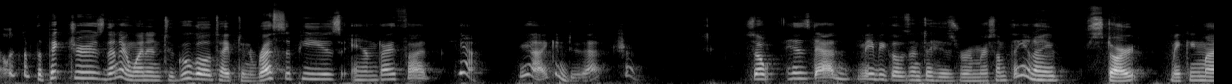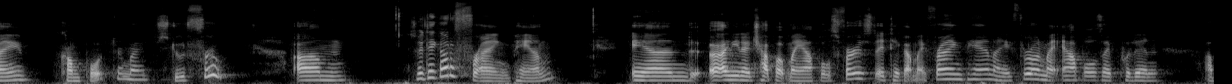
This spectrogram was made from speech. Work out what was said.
I looked up the pictures, then I went into Google, typed in recipes, and I thought, yeah, yeah, I can do that. Sure. So his dad maybe goes into his room or something, and I start making my compote or my stewed fruit. Um, so I take out a frying pan and I mean, I chop up my apples first. I take out my frying pan. I throw in my apples. I put in a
